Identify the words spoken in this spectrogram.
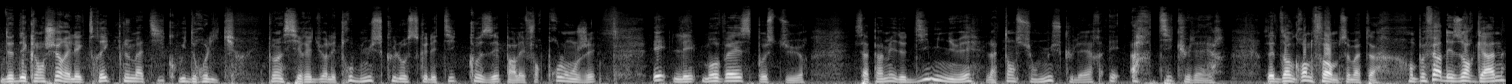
de déclencheurs électriques, pneumatiques ou hydrauliques. Il peut ainsi réduire les troubles musculo-squelettiques causés par l'effort prolongé et les mauvaises postures. Ça permet de diminuer la tension musculaire et articulaire. Vous êtes en grande forme ce matin. On peut faire des organes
